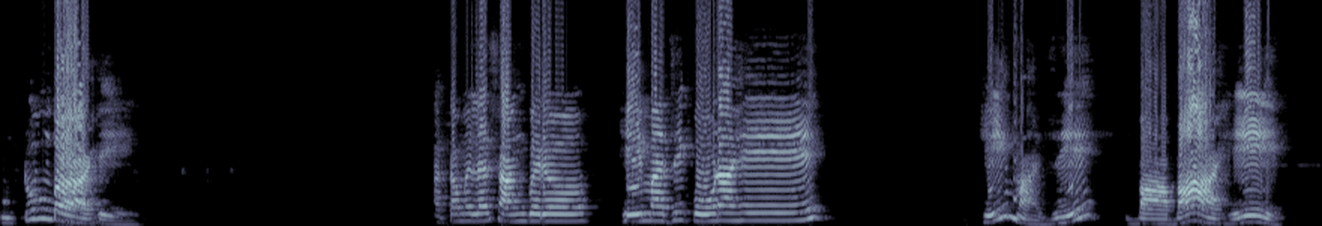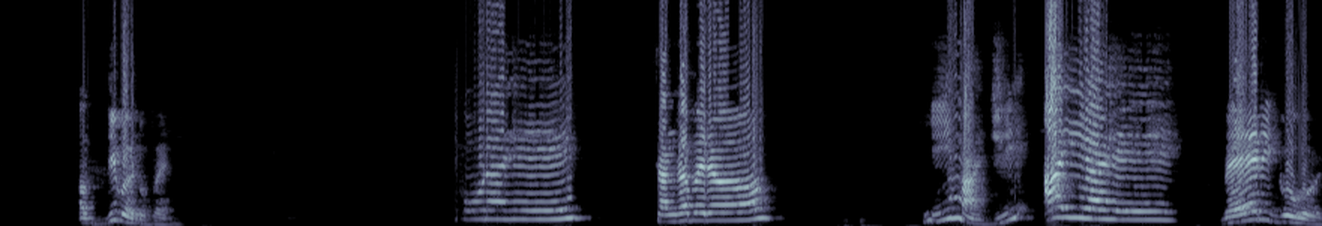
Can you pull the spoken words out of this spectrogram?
कुटुंब आहे. आता मला सांग बर हे माझे कोण आहे? हे माझे बाबा आहे. अगदी बरोबर. कोण आहे? सांगा बर. ही माझी आई आहे. व्हेरी गुड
